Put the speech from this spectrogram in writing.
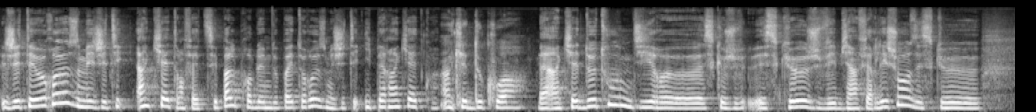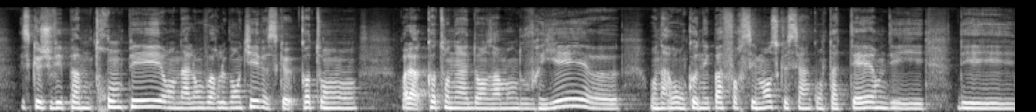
j'étais heureuse, mais j'étais inquiète en fait. C'est pas le problème de pas être heureuse, mais j'étais hyper inquiète quoi. Inquiète de quoi? Bah, inquiète de tout, me dire euh, est-ce que je est-ce que je vais bien faire les choses? Est-ce que est-ce que je vais pas me tromper en allant voir le banquier? Parce que quand on voilà, quand on est dans un monde ouvrier, euh, on a on connaît pas forcément ce que c'est un compte à terme, des des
